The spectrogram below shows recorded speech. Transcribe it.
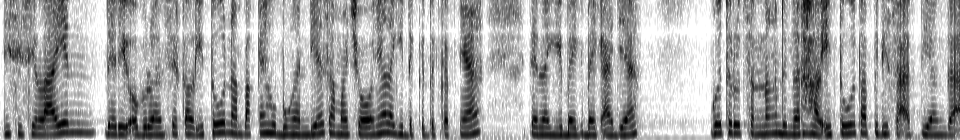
Di sisi lain, dari obrolan circle itu nampaknya hubungan dia sama cowoknya lagi deket-deketnya dan lagi baik-baik aja. Gue turut senang dengar hal itu, tapi di saat dia nggak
